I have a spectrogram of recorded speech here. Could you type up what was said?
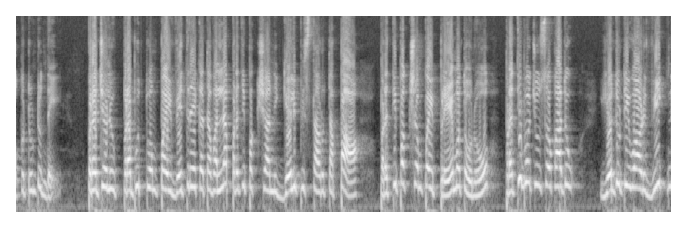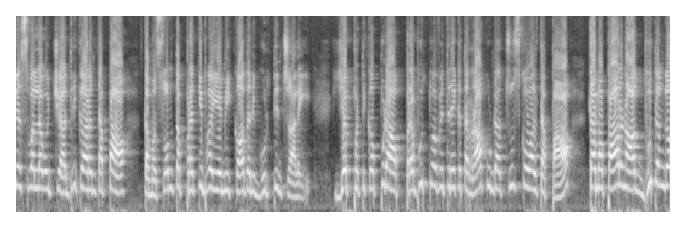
ఒకటుంటుంది. ప్రజలు ప్రభుత్వంపై వ్యతిరేకత వల్ల ప్రతిపక్షాన్ని గెలిపిస్తారు తప్ప ప్రతిపక్షంపై ప్రేమతోనో ప్రతిభ చూసో కాదు. ఎదుటివాడు వీక్నెస్ వల్ల వచ్చే అధికారం తప్ప తమ సొంత ప్రతిభ ఏమీ కాదని గుర్తించాలి. ఎప్పటికప్పుడు ఆ ప్రభుత్వ వ్యతిరేకత రాకుండా చూసుకోవాలి తప్ప తమ పాలన అద్భుతంగా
